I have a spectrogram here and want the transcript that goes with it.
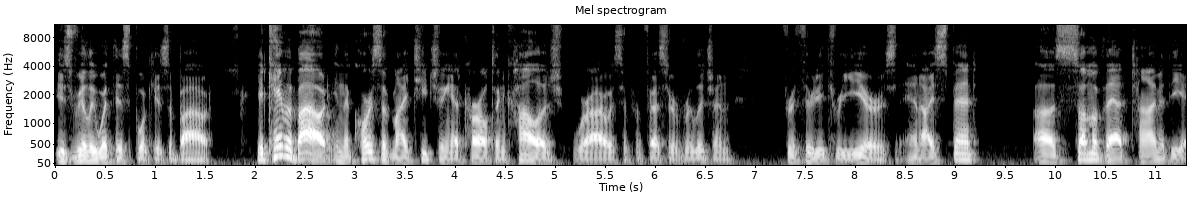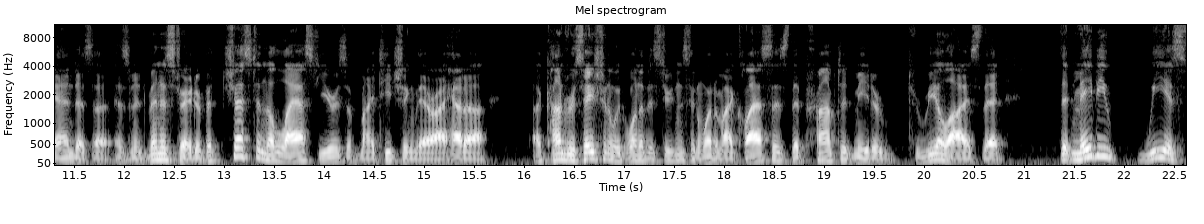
is really what this book is about. It came about in the course of my teaching at Carleton College, where I was a professor of religion for 33 years. And I spent uh, some of that time at the end as, a, as an administrator, but just in the last years of my teaching there, I had a, a conversation with one of the students in one of my classes that prompted me to, to realize that, that maybe we as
